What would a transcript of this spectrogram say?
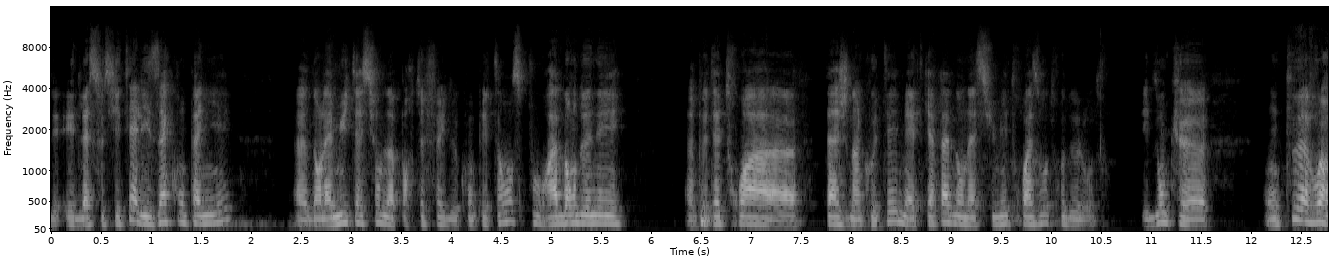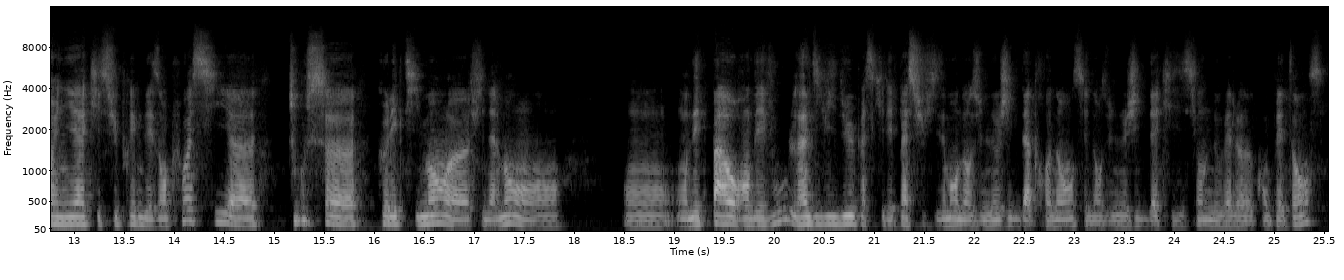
et de la société à les accompagner dans la mutation de leur portefeuille de compétences pour abandonner peut-être trois d'un côté, mais être capable d'en assumer trois autres de l'autre. Et donc, euh, on peut avoir une IA qui supprime des emplois si euh, tous, euh, collectivement, finalement, on n'est pas au rendez-vous. L'individu, parce qu'il n'est pas suffisamment dans une logique d'apprenance et dans une logique d'acquisition de nouvelles compétences.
